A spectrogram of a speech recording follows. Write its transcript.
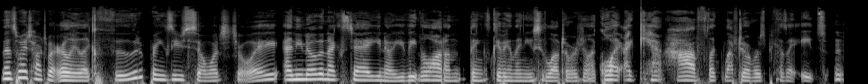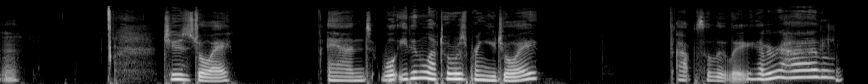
That's what I talked about earlier. Like food brings you so much joy. And you know, the next day, you know, you've eaten a lot on Thanksgiving, then you see the leftovers. And you're like, well, I, I can't have like leftovers because I ate. Mm-mm. Choose joy. And will eating the leftovers bring you joy? Absolutely. Have you ever had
